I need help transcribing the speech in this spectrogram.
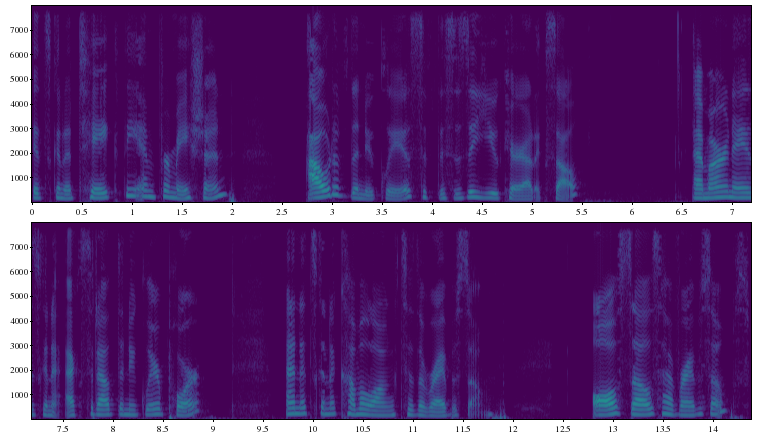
It's going to take the information out of the nucleus if this is a eukaryotic cell. mRNA is going to exit out the nuclear pore and it's going to come along to the ribosome. All cells have ribosomes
